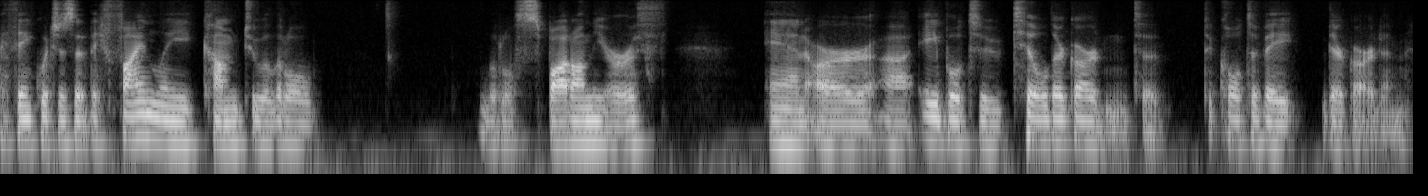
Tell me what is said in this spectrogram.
I think, which is that they finally come to a little little spot on the earth and are uh, able to till their garden to to cultivate their garden.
